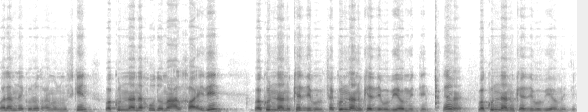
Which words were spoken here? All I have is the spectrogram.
ولم نكن نطعم المسكين وكنا نخوض مع الخائدين وكنا نكذب فكنا نكذب بيوم الدين değil mi? وكنا نكذب بيوم الدين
